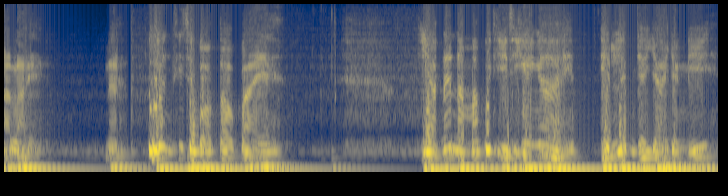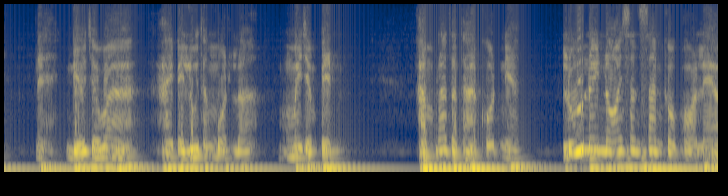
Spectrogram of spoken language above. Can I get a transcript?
อะไรนะเรื่องที่จะบอกต่อไป อยากแนะนำมรรควิธีที่ง่าย ๆ เห็นเล่มใหญ่ๆอย่างนี้นะเดี๋ยวจะว่าให้ไปรู้ทั้งหมดเหรอไม่จำเป็นคำพระตถาคตเนี่ยรู้น้อยๆ สั้น ๆ ก็พอแล้ว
